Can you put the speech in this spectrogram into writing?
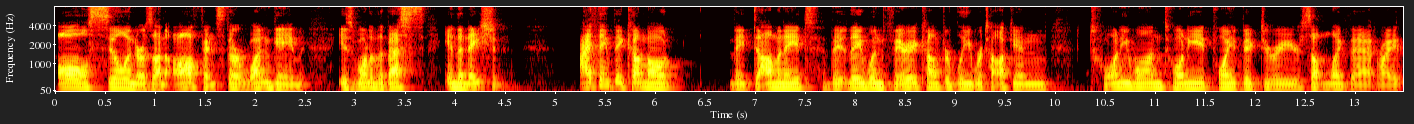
all cylinders on offense. Their run game is one of the best in the nation. I think they come out, they dominate, they, they win very comfortably. We're talking 21, 28 point victory or something like that, right?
